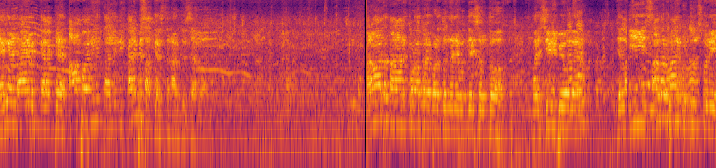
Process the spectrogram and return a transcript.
యంగ్ అండ్ డైనమిక్ క్యారెక్టర్ ఆపని తల్లిని కలిపి సత్కరిస్తున్నారు చూశారు వాళ్ళు. తర్వాత తరానికి కూడా ఉపయోగపడుతుందనే ఉద్దేశంతో మరి సిడిపిఓ గారు జిల్లా ఈ సందర్భాన్ని గుర్తుంచుకుని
